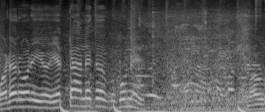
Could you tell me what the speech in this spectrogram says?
वडारवाडी. एकटा आले का? कोण आहे? भाऊ.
